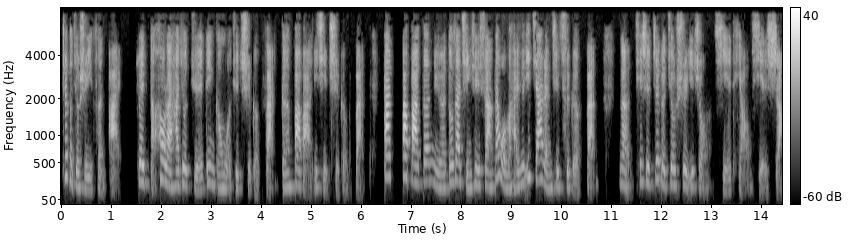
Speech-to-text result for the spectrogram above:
这个就是一份爱。所以后来他就决定跟我去吃个饭，跟爸爸一起吃个饭。大爸爸跟女儿都在情绪上，但我们还是一家人去吃个饭。那其实这个就是一种协调协商。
